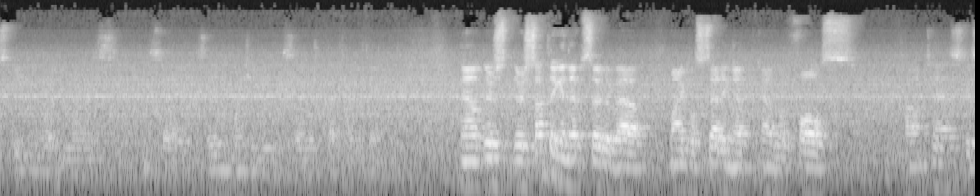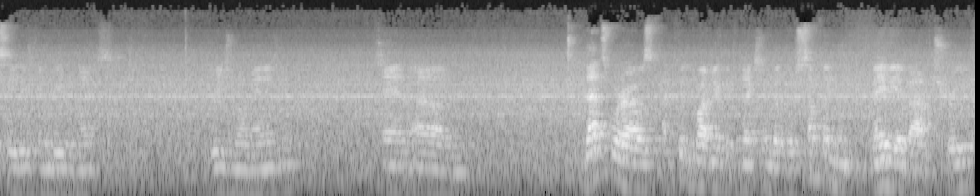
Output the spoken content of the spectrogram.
speaking what you want to say, saying what you need to say, that type of thing? Now, there's there's something in the episode about Michael setting up kind of a false contest to see who's going to be the next regional manager, and um, that's where I was. I couldn't quite make the connection, but there's something maybe about truth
